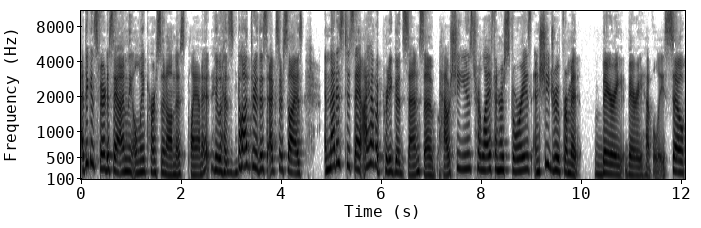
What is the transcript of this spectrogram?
I think it's fair to say I'm the only person on this planet who has gone through this exercise and that is to say, I have a pretty good sense of how she used her life and her stories, and she drew from it very, very heavily. So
